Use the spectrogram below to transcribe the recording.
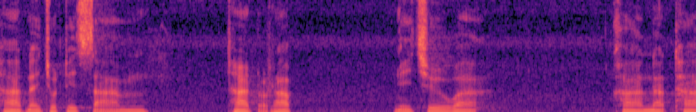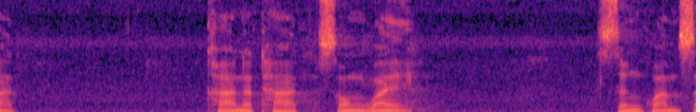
ธาตุในชุดที่สามธาตุรับ มีชื่อว่าคานธาตุคานธาตุทรงไว้ ซึ่งความใส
